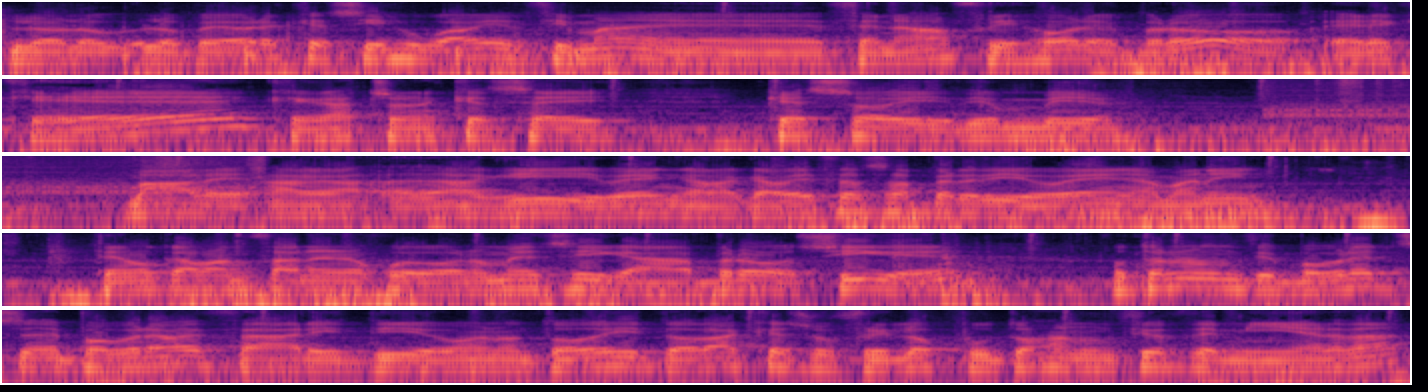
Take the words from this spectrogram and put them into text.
Lo, peor es que sí he jugado y encima he cenado frijoles, bro. ¿Eres qué? ¿Qué gachones que soy? ¿Qué soy? Dios mío. Vale, aquí, venga, la cabeza se ha perdido. Venga, manín Tengo que avanzar en el juego. No me sigas, bro, sigue, ¿eh? Otro anuncio, pobre, pobre Avezari, tío. Bueno, todos y todas que sufrir los putos anuncios de mierda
